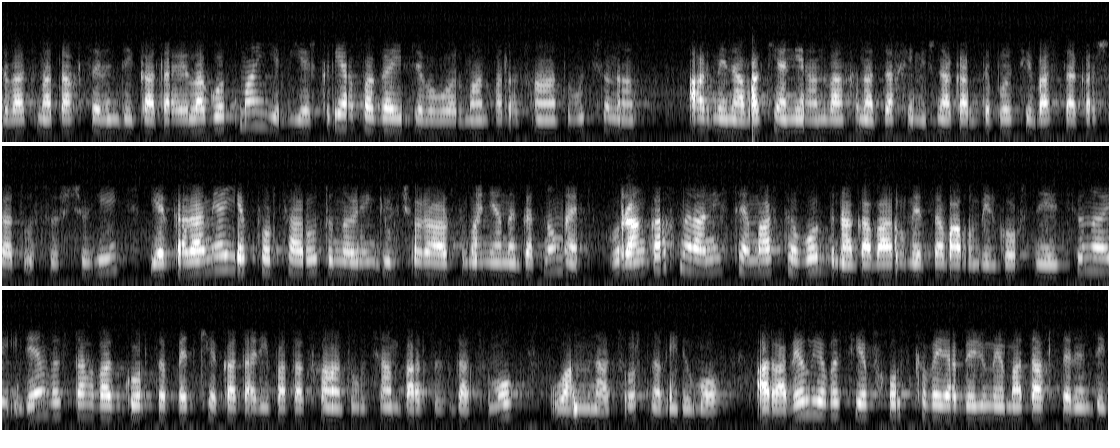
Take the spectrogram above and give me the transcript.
դրված մտածելնդի կատարելագործման եւ երկրի ապագայի ձևավորման պատասխանատվությունը։ Արմեն Ավակյանի անվան խնածախի միջնակարգ դպրոցի վաստակաշատ ուսուցչուհի երկարամյա եւ փորձառու տնօրեն Գյուլչոր Արզումանյանը գտնում է, որ անկախ նրանից թե մարդը որ բնակավարում է ծավալում իր գործունեությունը, իրեն վստահված գործը պետք է կատարի պատասխանատվության բարձր զգացումով ու անմնացորդ նվիրումով։ Առավել եւս եւ խոսքը վերաբերում է մտաղ սերնդի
